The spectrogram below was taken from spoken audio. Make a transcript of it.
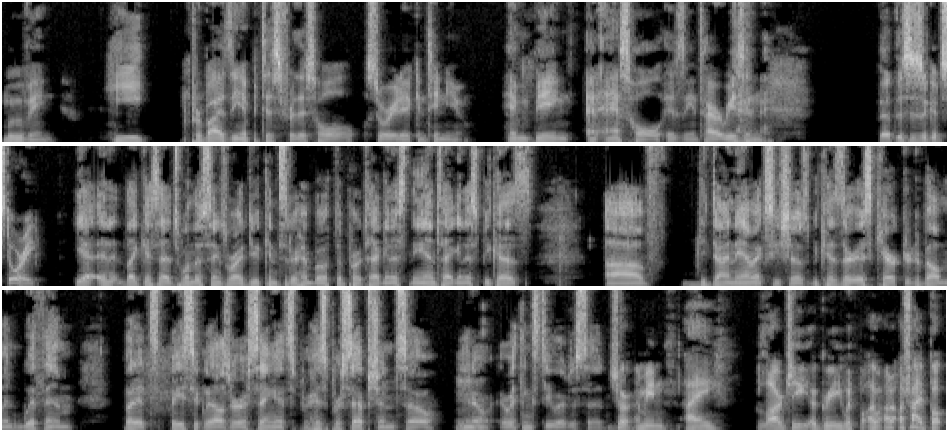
moving. He provides the impetus for this whole story to continue. Him being an asshole is the entire reason that this is a good story. Yeah, and like I said, it's one of those things where I do consider him both the protagonist and the antagonist because of the dynamics he shows. Because there is character development with him, but it's basically, as we were saying, it's his perception. So you Mm. know everything Steve just said. Sure. I mean, I largely agree with. I- I'll try bo-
